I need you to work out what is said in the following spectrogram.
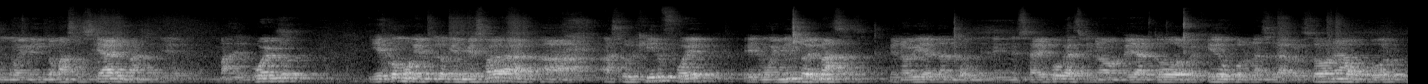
un movimiento más social, más, eh, más del pueblo. Y es como que lo que empezó a, a- a surgir fue el movimiento de masas, que no había tanto en esa época, sino era todo regido por una sola persona o por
